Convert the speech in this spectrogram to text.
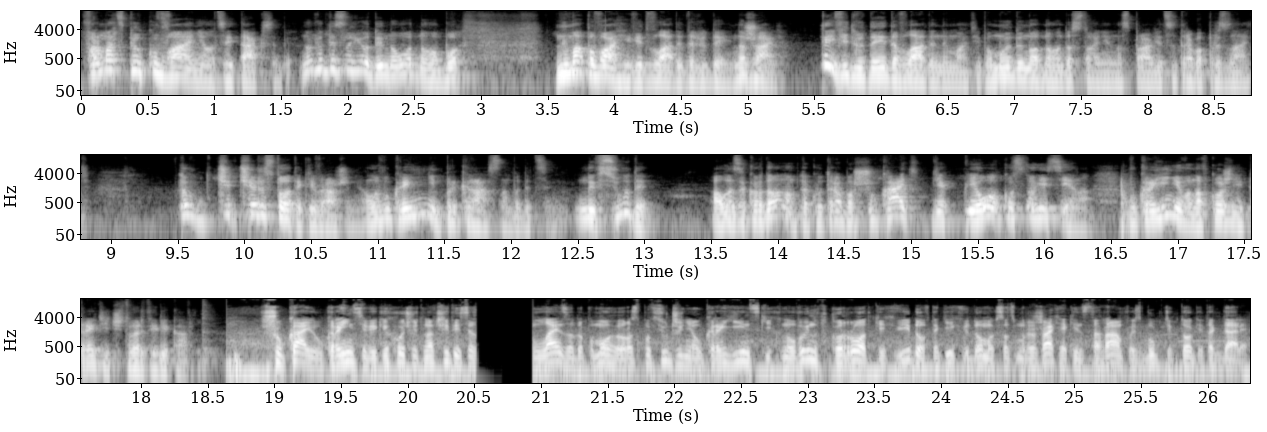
формат спілкування оцей так собі. Ну люди злі один на одного, бо нема поваги від влади до людей, на жаль. Та й від людей до влади нема. Типу, ми один одного достойні, насправді це треба признати. То через то такі враження. Але в Україні прекрасна медицина. Не всюди. Але за кордоном таку треба шукати, як його костої сіна. В Україні вона в кожній третій, четвертій лікарні. Шукаю українців, які хочуть навчитися онлайн за допомогою розповсюдження українських новин в коротких відео в таких відомих соцмережах, як Instagram, Facebook, TikTok і так далі.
